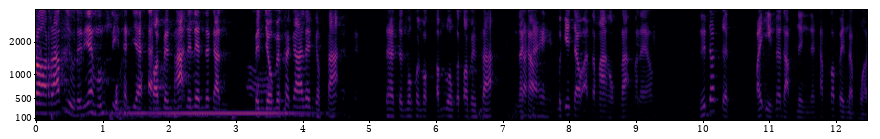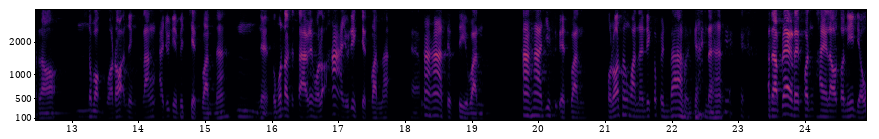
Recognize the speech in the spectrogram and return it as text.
รอรับอยู่เลยเนี่ยมุงสีธัญญาตอนเป็นพระได้เล่นด้วยกันอ๋อเป็นโยมไม่ค่อยกล้าเล่นกับพระนะฮะจนบางคนบอกสำรวมกับตอนเป็นพระนะครับใช่เมื่อกี้เจ้าอาตมาของพระมาแล้ว หรือถ้าเกิดไปอีกระดับหนึ่งนะครับ ก็เป็นแบบหัวเราะมก็บอกหัวเราะหนึ่งครั้งอายุยืนไปเจ็ดวันนะอืมเนี่ยสมมติเราจะตายไปหัวเราะห้าอยู่ได้อีกเจ็ดวันละครับห้าห้าสิบสี่วันห้าห้ายี่สิบเอ็ดวัน หัวเราะทั้งวันอันนี้ก็เป็นบ้าเหมือนกันนะฮะอันดับแรกเลยคนไทยเราตอนนี้เดี๋ยว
